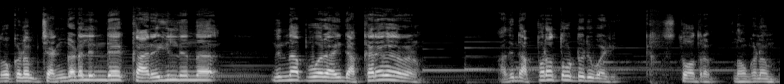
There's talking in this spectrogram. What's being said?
നോക്കണം ചെങ്കടലിന്റെ കരയിൽ നിന്ന് നിന്നാൽ പോരാ അതിന്റെ അക്കര കയറണം. അതിന്റെ അപ്പുറത്തോട്ടൊരു വഴി. സ്തോത്രം നോക്കണം.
